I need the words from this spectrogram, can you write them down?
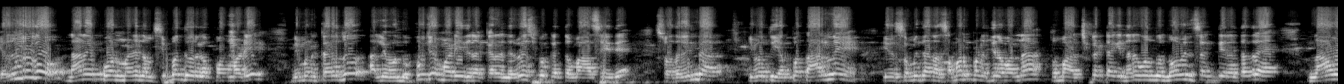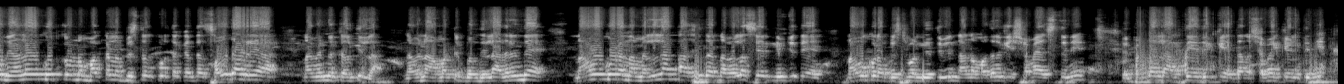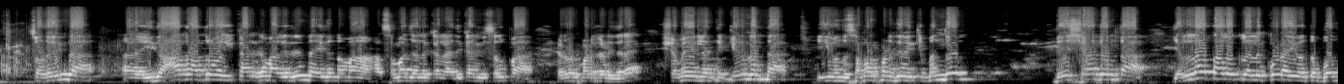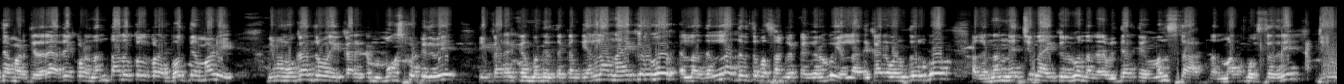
ಎಲ್ರಿಗೂ ನಾನೇ ಫೋನ್ ಮಾಡಿ ನಮ್ಮ ಸಿಬ್ಬಂದಿ ವರ್ಗ ಫೋನ್ ಮಾಡಿ, ನಿಮ್ಮನ್ನು ಕರೆದು ಅಲ್ಲಿ ಒಂದು ಪೂಜೆ ಮಾಡಿ, ಇದನ್ನ ಕರೆ ನೆರವೇರಿಸಬೇಕಂತ ತುಂಬಾ ಆಸೆ ಇದೆ. ಸೊ ಅದರಿಂದ ಇವತ್ತು ಎಪ್ಪತ್ತಾರನೇ ಈ ಸಂವಿಧಾನ ಸಮರ್ಪಣಾ ದಿನವನ್ನ ತುಂಬಾ ಅಚ್ಚುಕಟ್ಟಾಗಿ ನನಗೊಂದು ನೋವಿನ ಸಂಗತಿ ಏನಂತಂದ್ರೆ, ನಾವು ನೆರಳ ಕೂತ್ಕೊಂಡು ಮಕ್ಕಳನ್ನ ಬಿಸಿಲು ಕೂರ್ತಕ್ಕಂಥ ಸೌಂದರ್ಯ ನಾವಿನ್ನು ಕಲ್ತಿಲ್ಲ. ನಾವಿನ್ನು ಆ ಮಟ್ಟಕ್ಕೆ ಬಂದಿಲ್ಲ. ಅದರಿಂದ ನಾವು ಕೂಡ ನಮ್ಮೆಲ್ಲ ತಹಸೀಲ್ದಾರ್ ನಾವೆಲ್ಲ ಸೇರಿ ನಿಮ್ ಜೊತೆ ನಾವು ಕೂಡ ಬಿಸಿಲು ಬಂದಿರ್ತೀವಿ ನಾನು ಮೊದಲಿಗೆ ಕ್ಷಮೆ ಹಚ್ತೀನಿ. ಪೆಟ್ರೋಲ್ ಆಗ್ತೇ ಇದಕ್ಕೆ ನಾನು ಕ್ಷಮೆ ಕೇಳ್ತೀನಿ. ಸೊ ಅದರಿಂದ ಇದು ಆತರಾತ್ರವಾಗಿ ಕಾರ್ಯಕ್ರಮ ಆಗಿದ್ರಿಂದ ಇದು ನಮ್ಮ ಸಮಾಜ ಕಲೆ ಅಧಿಕಾರಿಗಳು ಸ್ವಲ್ಪ ಎಡವಟ್ ಮಾಡ್ಕೊಂಡಿದ್ದಾರೆ. ಕ್ಷಮೆ ಇರಲಿ ಅಂತ ಕೇಳ್ಕೊಂತ ಈ ಒಂದು ಸಮರ್ಪಣ ದಿನಕ್ಕೆ ಬಂದು ದೇಶಾದ್ಯಂತ ಎಲ್ಲಾ ತಾಲೂಕುಗಳಲ್ಲೂ ಕೂಡ ಇವತ್ತು ಬೋಧನೆ ಮಾಡ್ತಿದ್ದಾರೆ. ಅದೇ ಕೂಡ ನನ್ನ ತಾಲೂಕಲ್ಲಿ ಕೂಡ ಬೋಧನೆ ಮಾಡಿ ನಿಮ್ಮ ಮುಖಾಂತರವಾಗಿ ಕಾರ್ಯಕ್ರಮ ಮುಗಿಸ್ಕೊಟ್ಟಿದ್ವಿ ಈ ಕಾರ್ಯಕ್ರಮ ಬಂದಿರತಕ್ಕಂಥ ಎಲ್ಲಾ ನಾಯಕರಿಗೂ ಎಲ್ಲ ಎಲ್ಲ ದಲಿತ ಸಂಘಟನೆಗಳಿಗೂ ಎಲ್ಲ ಅಧಿಕಾರಿ ವರ್ಗದವರಿಗೂ ಹಾಗೆ ನನ್ನ ನೆಚ್ಚಿನ ನಾಯಕರಿಗೂ ನನ್ನ ವಿದ್ಯಾರ್ಥಿ ಮನಸ್ತಾ ನನ್ನ ಮಾತು ಮುಗಿಸ್ತಾ ಇದ್ದೀನಿ. ಜೈ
